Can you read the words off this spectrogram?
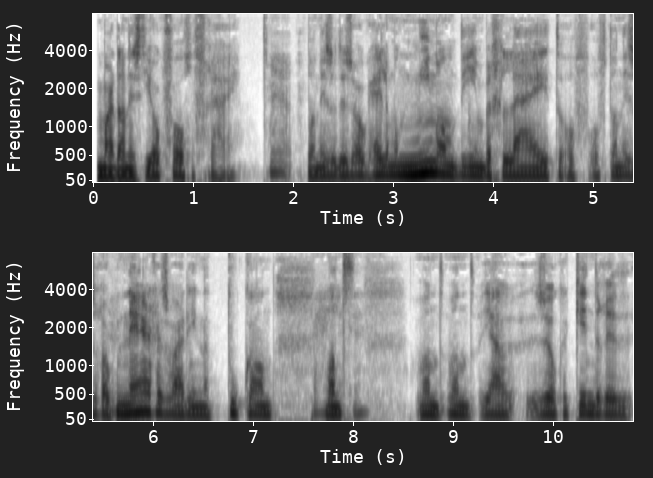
Maar dan is hij ook vogelvrij. Ja, Dan is er dus ook helemaal niemand die hem begeleidt. Of, of dan is er ook Ja. nergens waar hij naartoe kan. pijnlijk, Want- hè? Want, want ja, zulke kinderen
